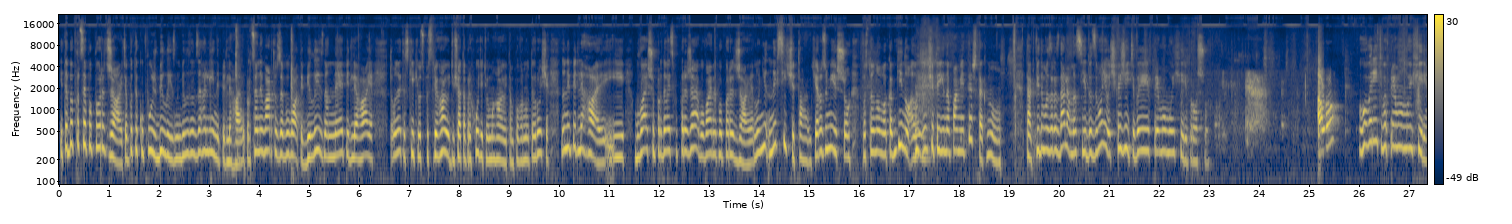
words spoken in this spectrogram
І тебе про це попереджають, або ти купуєш білизну, білизна взагалі не підлягає. Про це не варто забувати. Білизна не підлягає. Тому знаєте, скільки от спостерігаю, дівчата приходять, вимагають там повернути гроші. Ну не підлягає. І буває, що продавець попереджає, буває не попереджає. Ну ні, не всі читають. Я розумію, що постанова Кабміну, але вивчити її на пам'ять теж так. Ну так, підемо зараз далі. У нас є додзвонювач. Кажіть, ви в прямому ефірі, прошу. Алло, Говоріть, ви в прямому ефірі.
